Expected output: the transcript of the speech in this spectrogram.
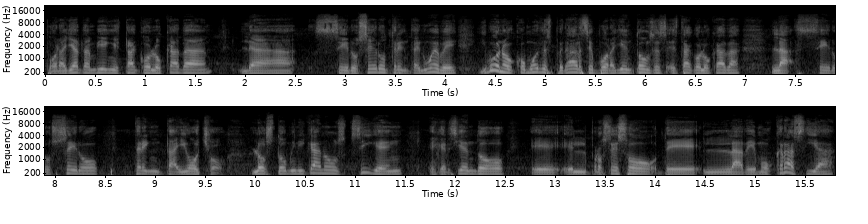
Por allá también está colocada la 0039 y bueno, como es de esperarse, por allá entonces está colocada la 0038. Los dominicanos siguen ejerciendo eh, el proceso de la democracia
